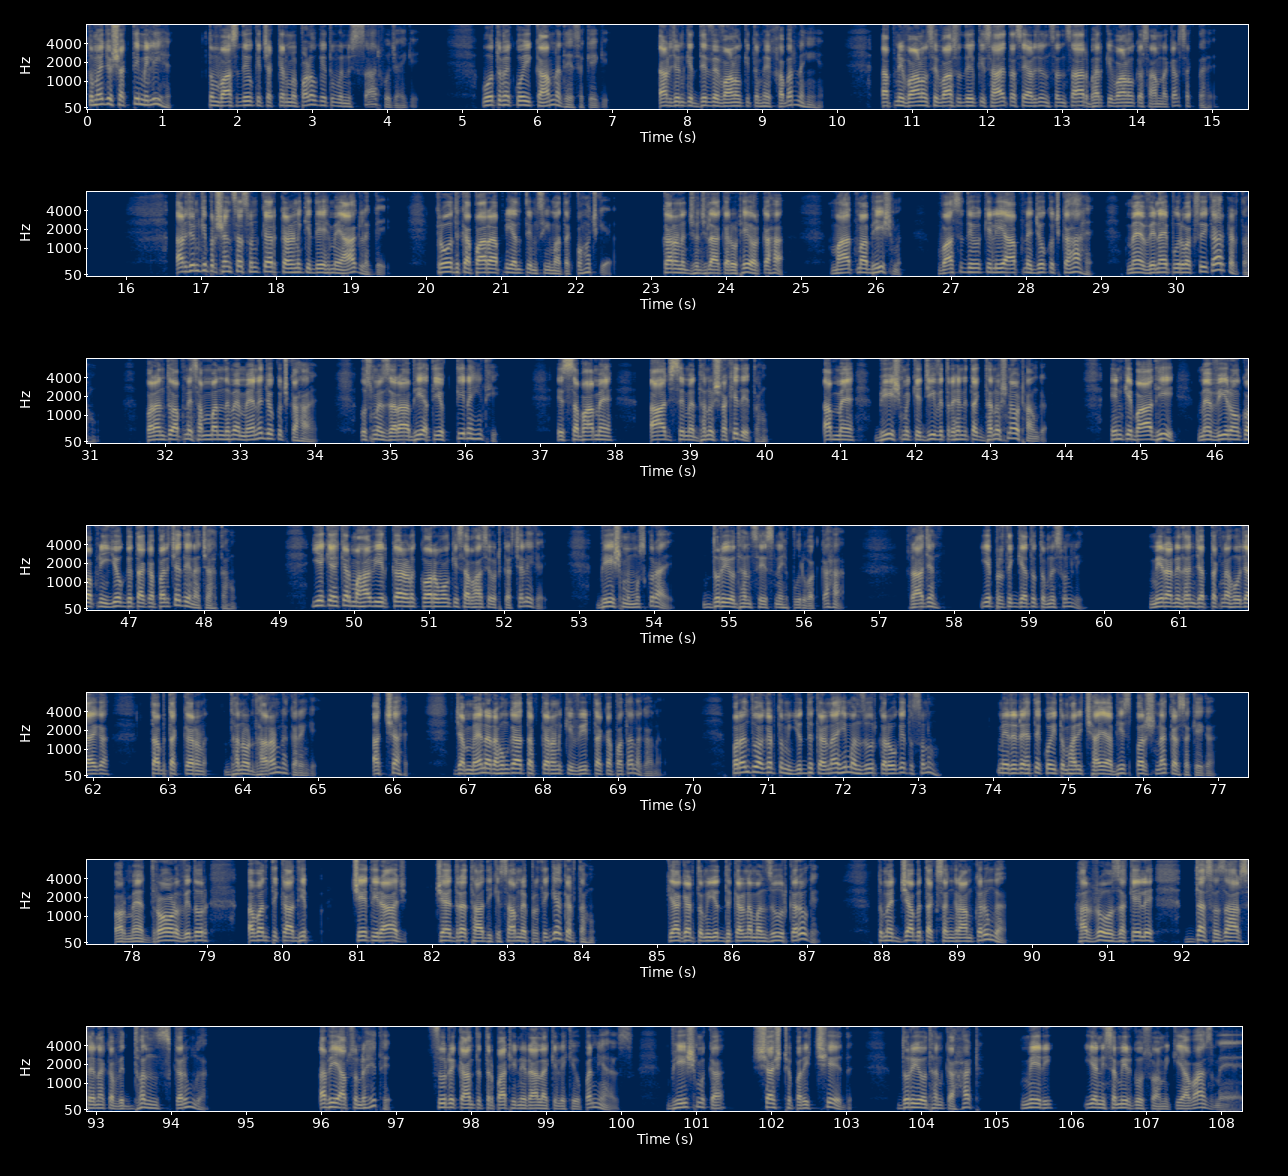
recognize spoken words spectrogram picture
तुम्हें जो शक्ति मिली है, तुम वासुदेव के चक्कर में पड़ोगे तो वो निस्सार हो जाएगी। वो तुम्हें कोई काम न दे सकेगी। अर्जुन के दिव्य वाणों की तुम्हें खबर नहीं है। अपने वाणों से वासुदेव की सहायता से अर्जुन संसार भर के वाणों का सामना कर सकता है। अर्जुन की प्रशंसा सुनकर कर्ण की देह में आग लग गई। क्रोध का पारा अपनी अंतिम सीमा तक पहुँच गया। कर्ण झुंझलाकर उठे और कहा, महात्मा भीष्म वासुदेव के लिए आपने जो कुछ कहा है, मैं विनयपूर्वक स्वीकार करता हूँ। परंतु अपने संबंध में मैंने जो कुछ कहा है, उसमें जरा भी अतियुक्ति नहीं थी। इस सभा में आज से मैं धनुष रखे देता हूँ। अब मैं भीष्म के जीवित रहने तक धनुष न उठाऊँगा। इनके बाद ही मैं वीरों को अपनी योग्यता का परिचय देना चाहता हूँ। ये कहकर महावीर कर्ण कौरवों की सभा से उठकर चले गए। भीष्म मुस्कुराए, दुर्योधन से स्नेहपूर्वक कहा राजन, ये प्रतिज्ञा तो तुमने सुन ली। मेरा निधन जब तक न हो जाएगा, तब तक कर्ण धनुर्धारण न करेंगे। अच्छा है, जब मैं न रहूँगा, तब कर्ण की वीरता का पता लगाना। परंतु अगर तुम युद्ध करना ही मंजूर करोगे तो सुनो, मेरे रहते कोई तुम्हारी छाया भी स्पर्श न कर सकेगा। और मैं द्रोण, विदुर, अवंतिकाधिप, चेतिराज जयद्रथ आदि के सामने प्रतिज्ञा करता हूँ। कि अगर तुम युद्ध करना मंजूर करोगे तो मैं जब तक संग्राम करूँगा, हर रोज अकेले दस हज़ार सेना का विध्वंस करूँगा। अभी आप सुन रहे थे सूर्यकांत त्रिपाठी निराला के लिखे उपन्यास, भीष्म का षष्ठ परिच्छेद, दुर्योधन का हठ, मेरी यानी समीर गोस्वामी की आवाज़ में।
